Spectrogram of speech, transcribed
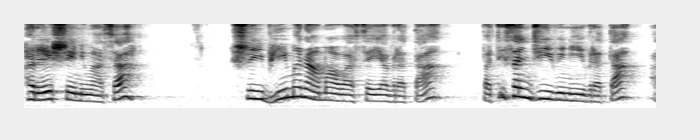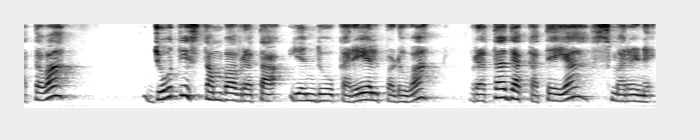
ಹರೇ ಶ್ರೀನಿವಾಸ. ಶ್ರೀ ಭೀಮನಾಮಾವಾಸ್ಯೆಯ ವ್ರತ ಪತಿಸಂಜೀವಿನಿ ವ್ರತ ಅಥವಾ ಜ್ಯೋತಿಸ್ತಂಭ ವ್ರತ ಎಂದು ಕರೆಯಲ್ಪಡುವ ವ್ರತದ ಕಥೆಯ ಸ್ಮರಣೆ.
